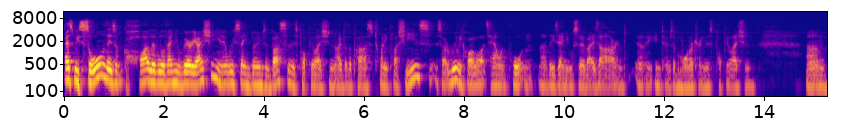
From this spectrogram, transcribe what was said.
As we saw, there's a high level of annual variation. You know, we've seen booms and busts in this population over the past 20 plus years. So it really highlights how important uh, these annual surveys are and, uh, in terms of monitoring this population. Um,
